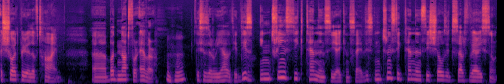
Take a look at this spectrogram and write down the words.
a short period of time, uh, but not forever. Mm-hmm. This is a reality. This intrinsic tendency, I can say, this intrinsic tendency shows itself very soon.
